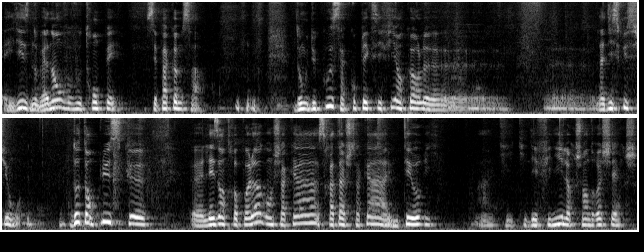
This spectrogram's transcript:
Et ils disent, non, ben non, vous vous trompez. C'est pas comme ça. donc du coup, ça complexifie encore euh, la discussion. D'autant plus que euh, les anthropologues ont chacun, se rattachent chacun à une théorie hein, qui, définit leur champ de recherche.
